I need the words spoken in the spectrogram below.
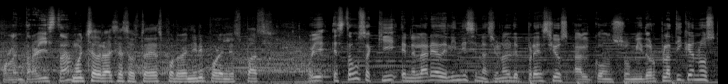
por la entrevista. Muchas gracias a ustedes por venir y por el espacio. Oye, estamos aquí en el área del Índice Nacional de Precios al Consumidor. Platícanos,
